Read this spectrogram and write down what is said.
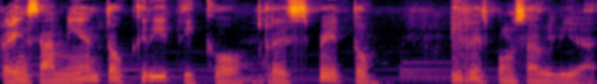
pensamiento crítico, respeto y responsabilidad.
